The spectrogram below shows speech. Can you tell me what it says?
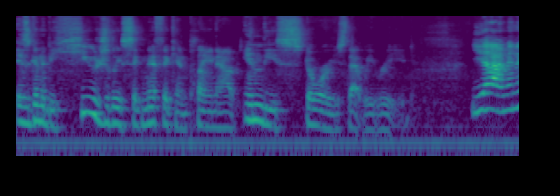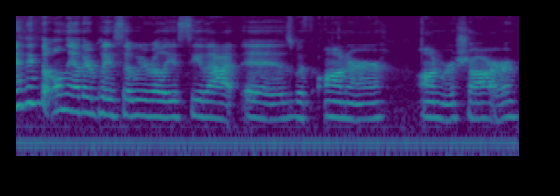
is going to be hugely significant playing out in these stories that we read. Yeah, I mean, I think the only other place that we really see that is with Honor on Roshar.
